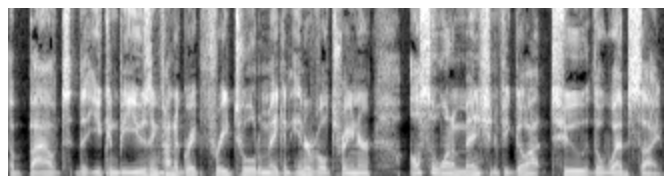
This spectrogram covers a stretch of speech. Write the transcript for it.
about that you can be using. Found a great free tool to make an interval trainer. Also, want to mention if you go out to the website,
